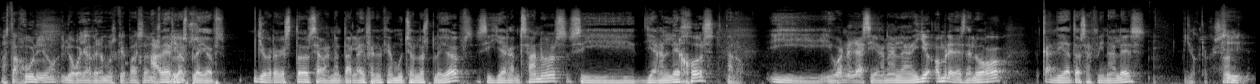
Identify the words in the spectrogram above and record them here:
Hasta junio y luego ya veremos qué pasa en A ver los playoffs. Yo creo que esto se va a notar la diferencia mucho en los playoffs, si llegan sanos, si llegan lejos. Claro. Y, y bueno, ya si ganan el anillo. Hombre, desde luego, candidatos a finales, yo creo que son. Sí,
